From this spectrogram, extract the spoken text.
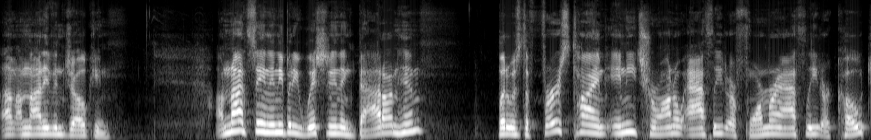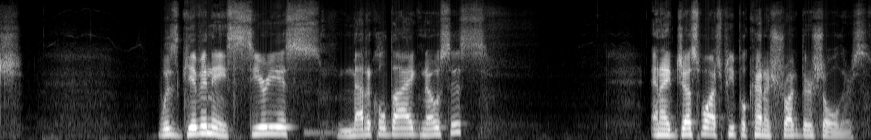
I'm, I'm not even joking. I'm not saying anybody wished anything bad on him, but it was the first time any Toronto athlete or former athlete or coach was given a serious medical diagnosis. And I just watched people kind of shrug their shoulders.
